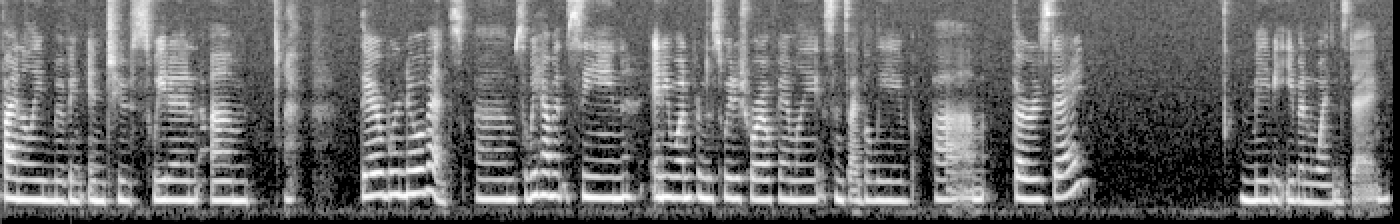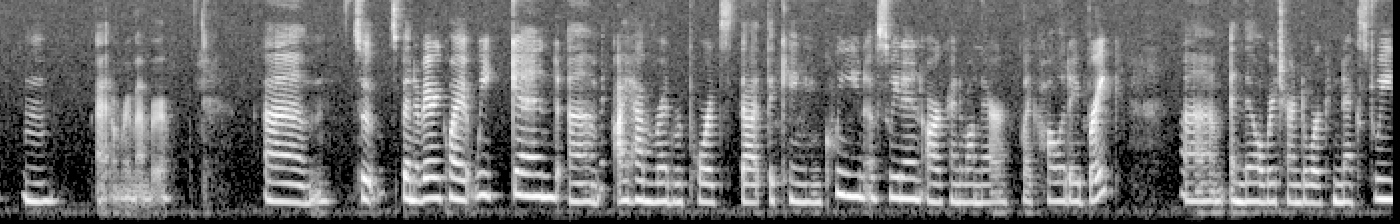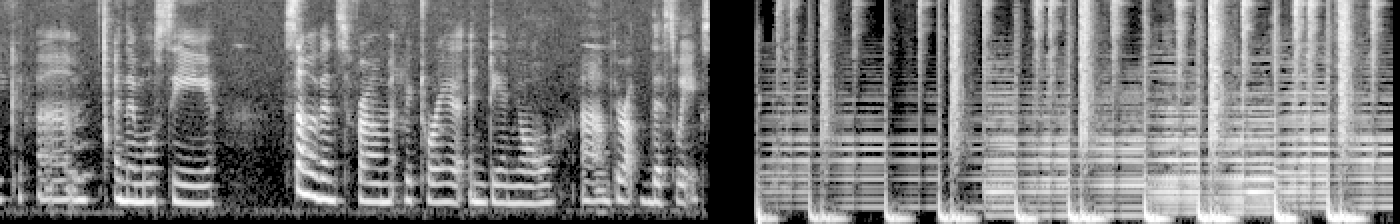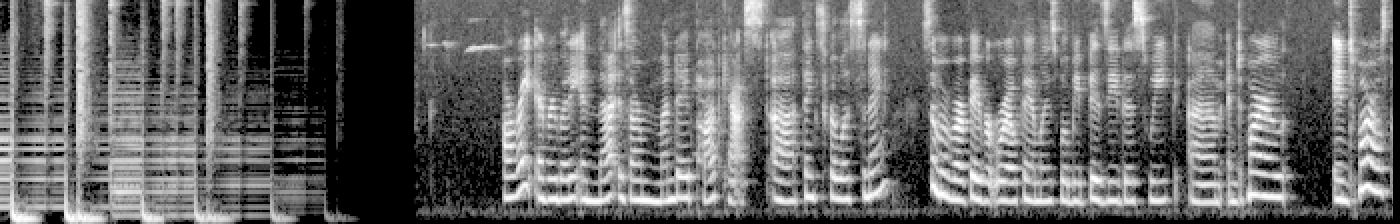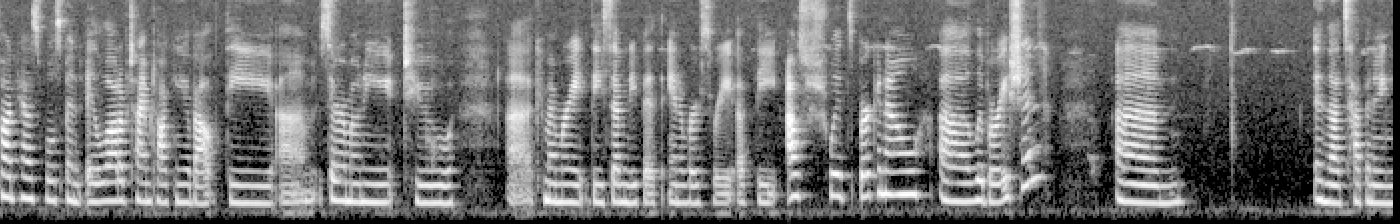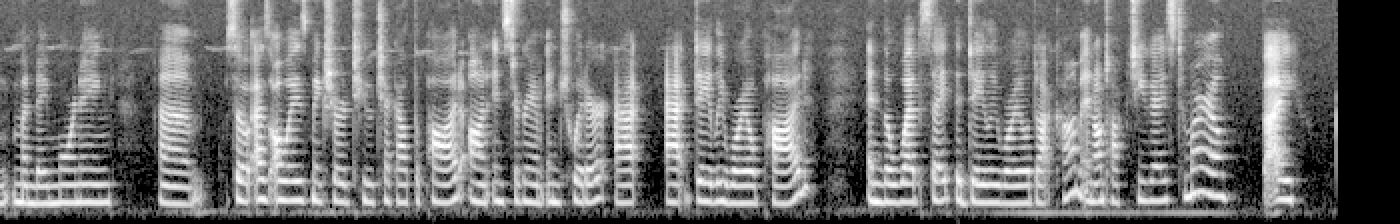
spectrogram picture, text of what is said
Finally, moving into Sweden, um, there were no events. Um, so we haven't seen anyone from the Swedish royal family since I believe um, Thursday, maybe even Wednesday. Mm, I don't remember. Um, so it's been a very quiet weekend. Um, I have read reports that the king and queen of Sweden are kind of on their like holiday break, um, and they'll return to work next week. Um, and then we'll see some events from Victoria and Daniel um, throughout this week. All right, everybody, and that is our Monday podcast. Uh, thanks for listening. Some of our favorite royal families will be busy this week, um, and tomorrow, in tomorrow's podcast, we'll spend a lot of time talking about the um, ceremony to uh, commemorate the 75th anniversary of the Auschwitz-Birkenau uh, liberation, um, and that's happening Monday morning. Um, so, as always, make sure to check out the pod on Instagram and Twitter at at Daily Royal Pod and the website, thedailyroyal.com. And I'll talk to you guys tomorrow. Bye.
